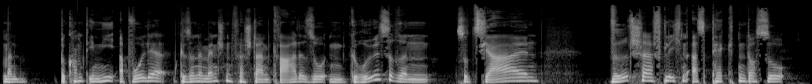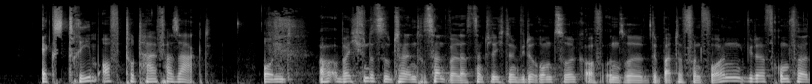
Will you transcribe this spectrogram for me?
man bekommt ihn nie, obwohl der gesunde Menschenverstand gerade so in größeren sozialen, wirtschaftlichen Aspekten doch so extrem oft total versagt. Und aber, aber ich finde das total interessant, weil das natürlich dann wiederum zurück auf unsere Debatte von vorhin wiederum ver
